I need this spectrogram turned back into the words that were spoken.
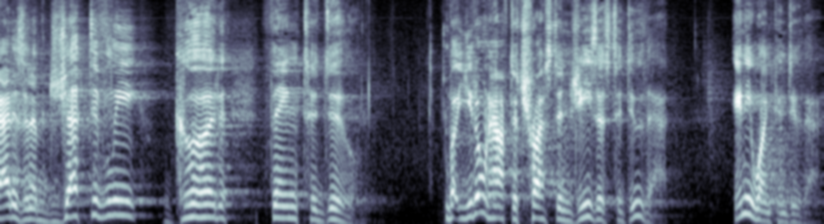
That is an objectively good thing to do. But you don't have to trust in Jesus to do that. Anyone can do that.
